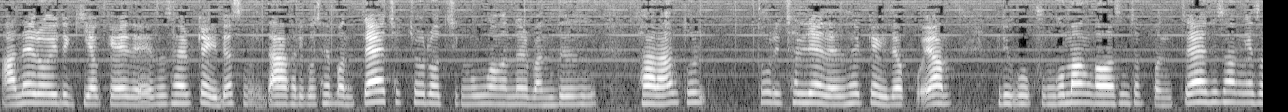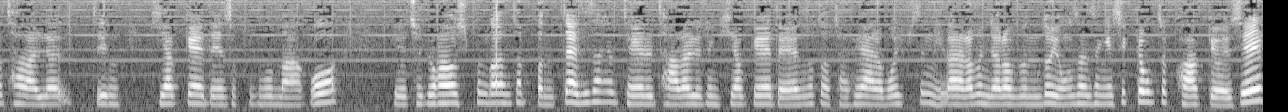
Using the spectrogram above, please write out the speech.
아네로이드 기압계에 대해서 새롭게 알게 되었습니다. 그리고 세 번째, 최초로 진공관을 만든 사람 토, 토리첼리에 대해서 새롭게 알게 되었고요. 그리고 궁금한 것은 첫 번째, 세상에서 잘 알려진 기압계에 대해서 궁금하고, 그리고 적용하고 싶은 것은 첫 번째, 세상에서 제일 잘 알려진 기압계에 대해서 더 자세히 알아보고 싶습니다. 여러분, 여러분도 용선생의 시끄럽적 과학교실,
